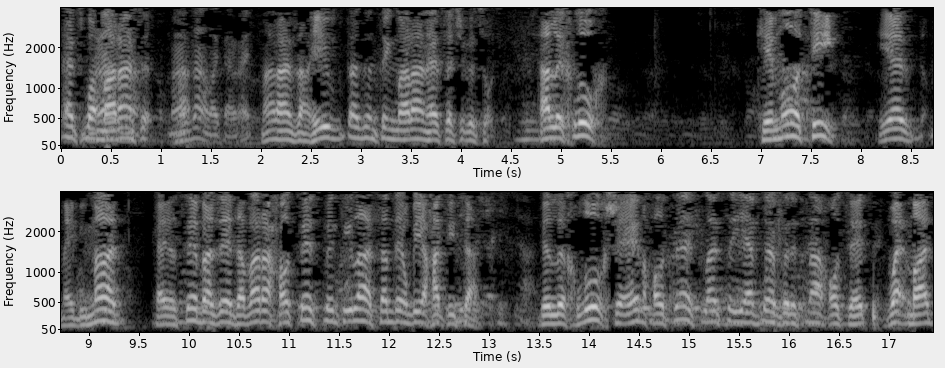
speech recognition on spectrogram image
that's what Maran said. Maran's not like that, right? Maran's not. He doesn't think Maran has such a good source. Halichluch. Kemo tit. He has maybe mud. כיוצא בזה, דבר החוצץ בנטילה, something will be a חציצה. ולכלוך שאין חוצץ, let's say you have dirt but it's not חוצץ, wet mud,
